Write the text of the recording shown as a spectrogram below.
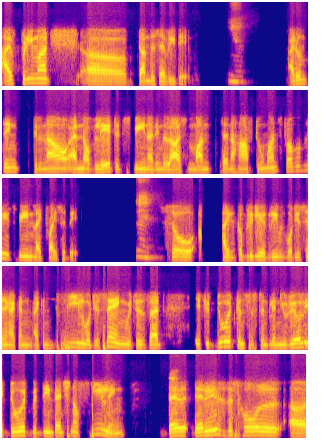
I've pretty much uh, done this every day. yeah I don't think till now, and of late, it's been, I think, the last month and a half, two months probably, it's been like twice a day. right So I completely agree with what you're saying. I can, I can feel what you're saying, which is that if you do it consistently and you really do it with the intention of feeling, there, there is this whole uh,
